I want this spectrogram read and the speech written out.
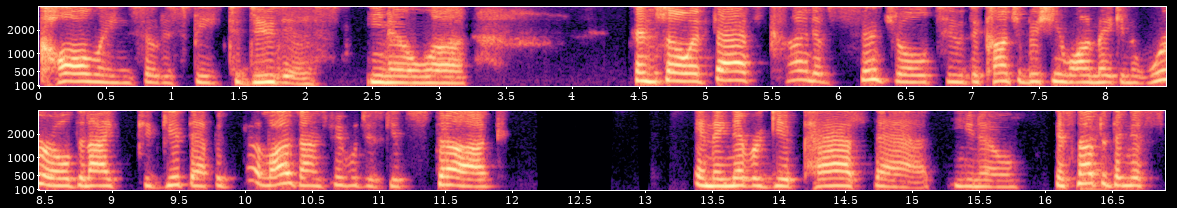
calling, so to speak, to do this. You know, uh, and so if that's kind of central to the contribution you want to make in the world, then I could get that. But a lot of times people just get stuck and they never get past that. You know, it's not that they're necessarily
